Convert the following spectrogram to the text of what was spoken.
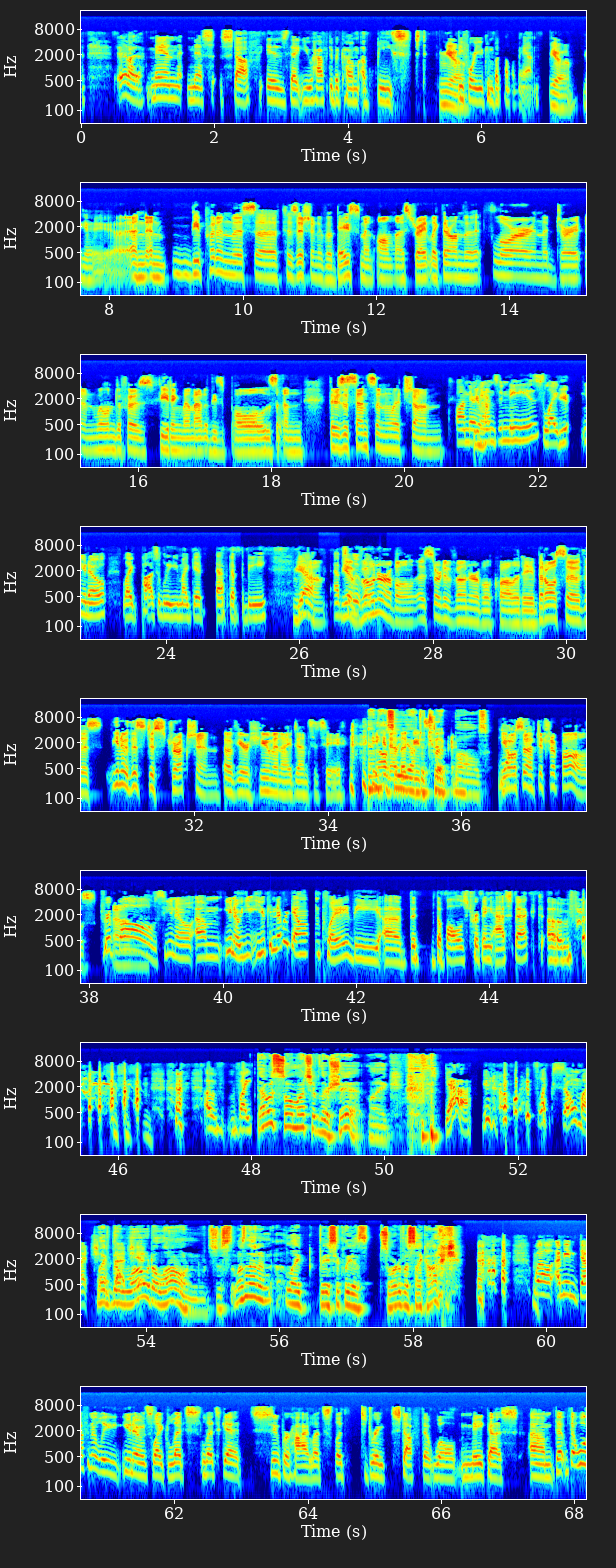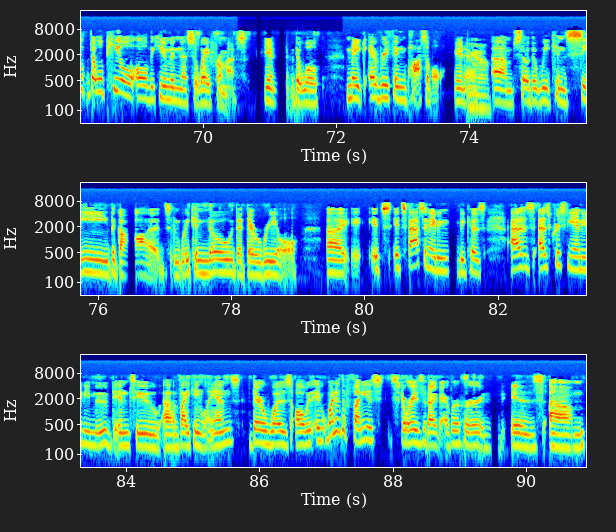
uh, manness stuff is that you have to become a beast yeah. before you can become a man. Yeah, yeah, yeah, and and be put in this uh, position of abasement almost, right? Like they're on the floor in the dirt, and Willem Dafoe's feeding them out of these bowls, and there's a sense in which um on their hands ha- and knees, like you, you know, like possibly you might get effed up the bee. Yeah, yeah, absolutely. Yeah, vulnerable, a sort of vulnerable quality, but also this, you know, this destruction of your human identity. And also know, you have to trip balls. You yes. also have to trip balls. Trip um, balls, you know, um, you know, you, you can never downplay the, uh, the, the balls tripping aspect of, of Viking. That was so much of their shit, like. yeah, you know, it's like so much. Like the road shit. alone, just wasn't that an like basically a sort of a psychotic. well, I mean, definitely, you know, it's like let's let's get super high. Let's let's drink stuff that will make us um that that will that will peel all the humanness away from us. You know, that will make everything possible, you know, yeah. um, so that we can see the gods and we can know that they're real uh, it's it's fascinating because as as Christianity moved into uh, Viking lands, there was always one of the funniest stories that I've ever heard is um,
